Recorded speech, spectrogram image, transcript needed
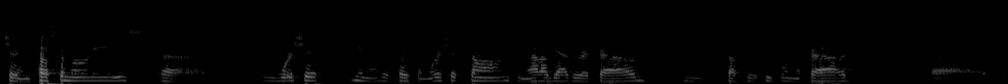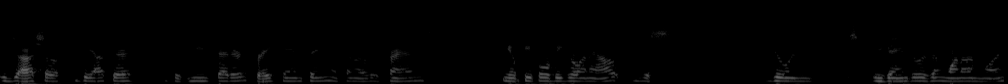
sharing testimonies, uh, worship. You know, they'll play some worship songs, and that'll gather a crowd. Talk to the people in the crowd. Uh, Josh will be out there with his knees better, break dancing with some of his friends. You know, people will be going out just doing evangelism one on one,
